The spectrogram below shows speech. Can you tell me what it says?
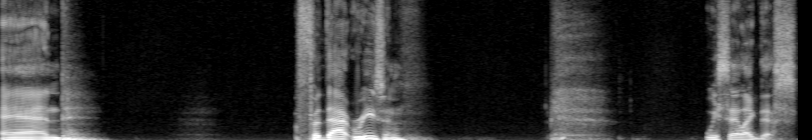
And for that reason, we say like this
